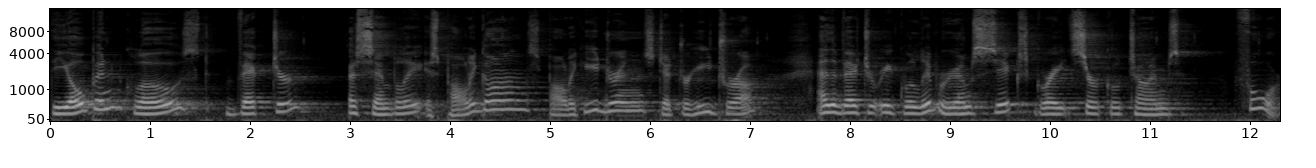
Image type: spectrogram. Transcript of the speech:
The open closed vector assembly is polygons, polyhedrons, tetrahedra, and the vector equilibrium six great circle times four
